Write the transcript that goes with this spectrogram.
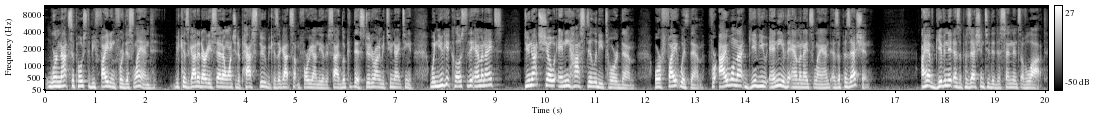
were not supposed to be fighting for this land because God had already said, "I want you to pass through because I got something for you on the other side." Look at this, Deuteronomy 2:19. When you get close to the Ammonites, do not show any hostility toward them or fight with them, for I will not give you any of the Ammonites' land as a possession. I have given it as a possession to the descendants of Lot.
